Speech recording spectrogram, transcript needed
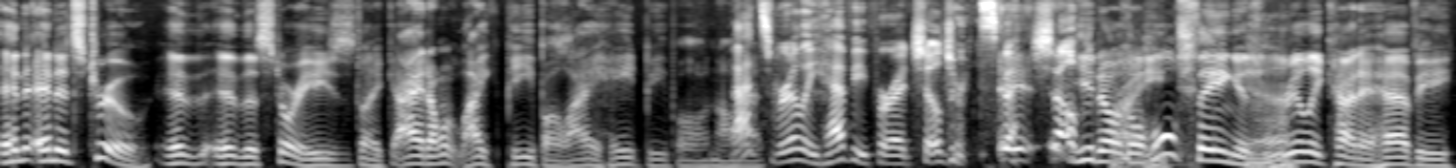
and, and it's true. In, in the story, he's like, I don't like people. I hate people and all that. That's really heavy for a children's special. You know, the whole thing is Yeah. really kind of heavy.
